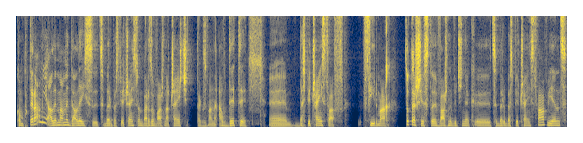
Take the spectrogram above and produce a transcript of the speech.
komputerami, ale mamy dalej z cyberbezpieczeństwem bardzo ważna część, tak zwane audyty e, bezpieczeństwa w firmach. To też jest ważny wycinek e, cyberbezpieczeństwa, więc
